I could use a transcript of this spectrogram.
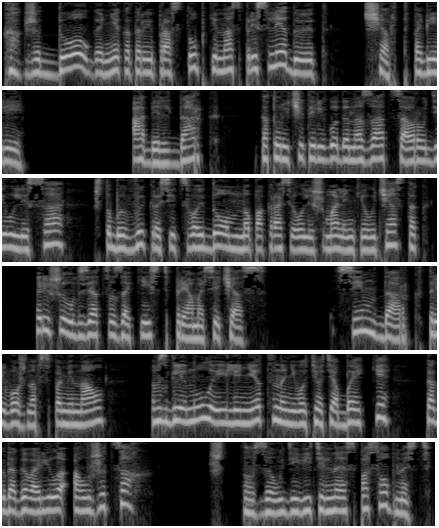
Как же долго некоторые проступки нас преследуют, черт побери! Абель Дарк, который четыре года назад соорудил леса, чтобы выкрасить свой дом, но покрасил лишь маленький участок, решил взяться за кисть прямо сейчас. Сим Дарк тревожно вспоминал, взглянула или нет на него тетя Бекки, когда говорила о лжецах. Что за удивительная способность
